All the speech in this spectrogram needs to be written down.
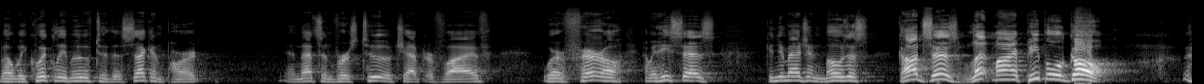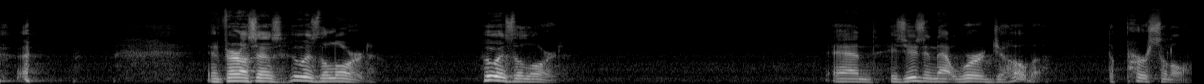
But we quickly move to the second part, and that's in verse 2 of chapter 5, where Pharaoh, I mean, he says, Can you imagine Moses? God says, Let my people go. and Pharaoh says, Who is the Lord? Who is the Lord? And he's using that word Jehovah, the personal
